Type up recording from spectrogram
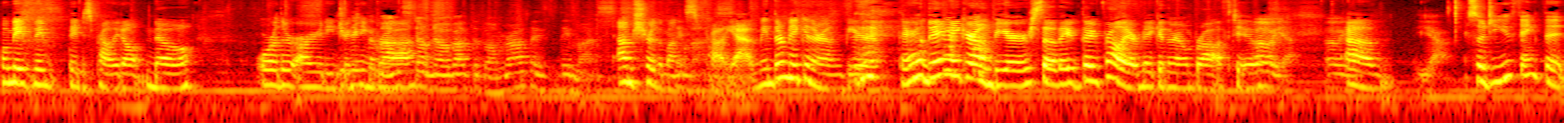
Well, maybe, maybe they just probably don't know, or they're already you drinking think the monks broth. don't know about the bone broth they, they must I'm sure the monks probably. Yeah, I mean they're making their own beer. they they make their own beer, so they they probably are making their own broth too. oh yeah oh yeah Um, yeah so do you think that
